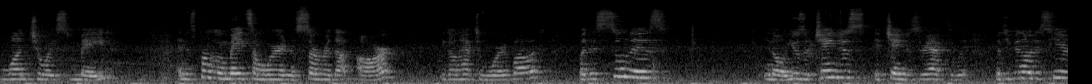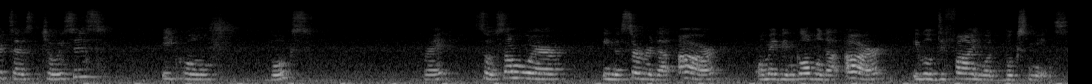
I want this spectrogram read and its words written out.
one choice made. And it's probably made somewhere in the server.r. You don't have to worry about it. But as soon as you know, user changes, it changes reactively. But if you notice here, it says choices equals books, right? So somewhere in the server.r, or maybe in global.r, it will define what books means.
